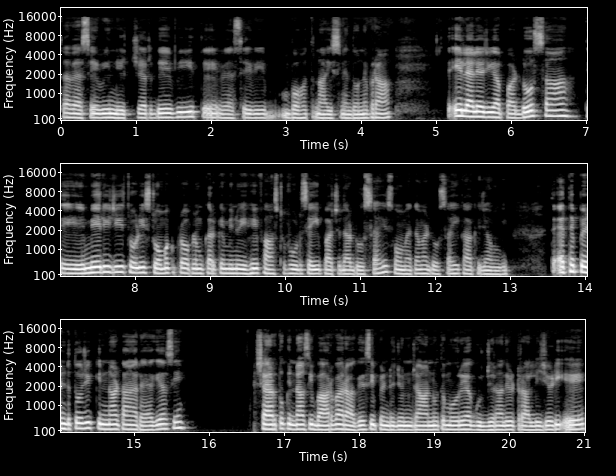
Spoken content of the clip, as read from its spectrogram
ਤਾਂ ਵੈਸੇ ਵੀ ਨੇਚਰ ਦੇ ਵੀ ਤੇ ਵੈਸੇ ਵੀ ਬਹੁਤ ਨਾਈਸ ਨੇ ਦੋਨੇ ਭਰਾ। ਤੇ ਇਹ ਲੈ ਲਿਆ ਜੀ ਆਪਾਂ ਡੋਸਾ ਤੇ ਮੇਰੀ ਜੀ ਥੋੜੀ ਸਟੋਮਕ ਪ੍ਰੋਬਲਮ ਕਰਕੇ ਮੈਨੂੰ ਇਹੋ ਹੀ ਫਾਸਟ ਫੂਡ ਸਹੀ ਪਚਦਾ ਡੋਸਾ ਹੀ, ਸੋ ਮੈਂ ਕਿਹਾ ਮੈਂ ਡੋਸਾ ਹੀ ਖਾ ਕੇ ਜਾਊਂਗੀ। ਤੇ ਇੱਥੇ ਪਿੰਡ ਤੋਂ ਜੀ ਕਿੰਨਾ ਟਾਈਮ ਰਹਿ ਗਿਆ ਸੀ ਸ਼ਹਿਰ ਤੋਂ ਕਿੰਨਾ ਅਸੀਂ ਬਾਰ-ਬਾਰ ਆ ਗਏ ਸੀ ਪਿੰਡ ਜੁਨ ਜਾਣ ਨੂੰ, ਤੇ ਮੋਰੇ ਗੁੱਜਰਾਂ ਦੀ ਟਰਾਲੀ ਜਿਹੜੀ ਇਹ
